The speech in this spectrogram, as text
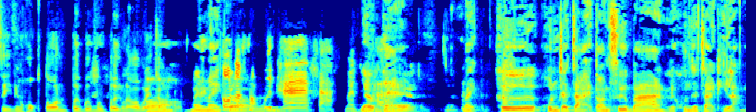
สี่ถึงหกต้น ปึ้งปึ้งปึ้งปึ้งแล้วก็ไว้ก็จอดรถไม่ไม่ต้ก็นละสองหมื่นห้าค่ะไมโครแล้วพายแต่ไม่คือคุณจะจ่ายตอนซื้อบ้าน หรือคุณจะจ่ายทีหลัง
